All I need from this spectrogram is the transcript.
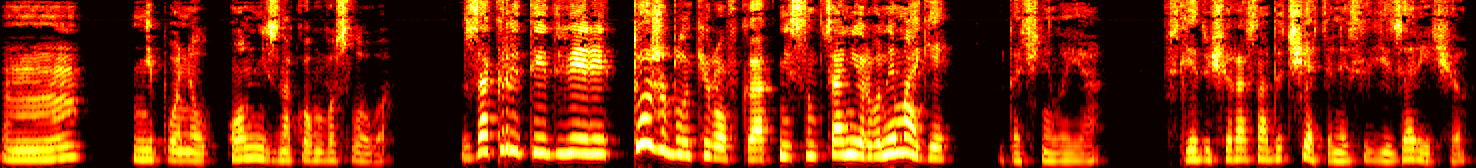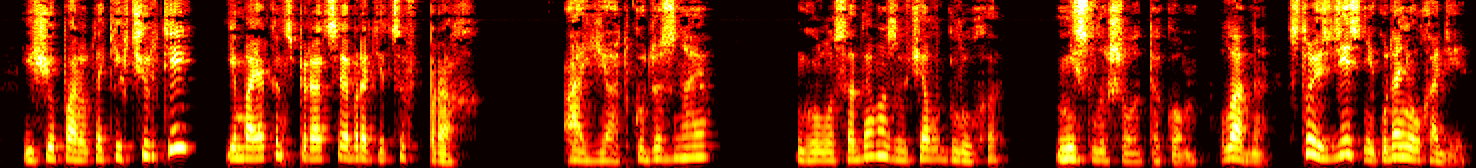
«М-м-м», не понял он незнакомого слова. «Закрытые двери тоже блокировка от несанкционированной магии?» — уточнила я. В следующий раз надо тщательнее следить за речью. Еще пару таких чертей, и моя конспирация обратится в прах. «А я откуда знаю?» Голос Адама звучал глухо. «Не слышал о таком. Ладно, стой здесь, никуда не уходи».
